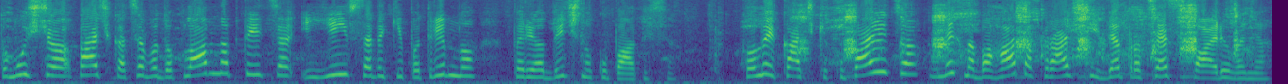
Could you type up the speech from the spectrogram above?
тому що качка це водоплавна птиця, і їй все-таки потрібно періодично купатися. Коли качки купаються, у них набагато краще йде процес спарювання.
